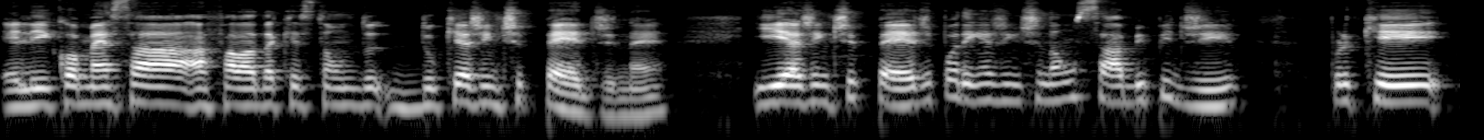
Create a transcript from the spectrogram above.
ele começa a falar da questão do, do que a gente pede, né? E a gente pede, porém a gente não sabe pedir porque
